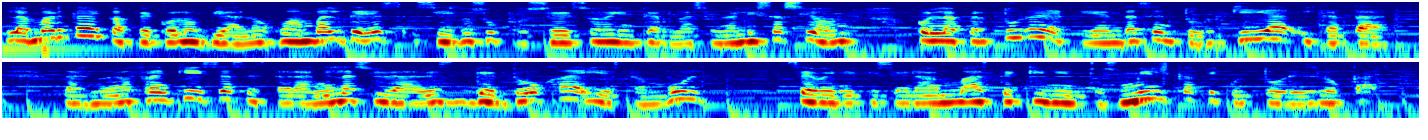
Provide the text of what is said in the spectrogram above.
La marca de café colombiano Juan Valdés sigue su proceso de internacionalización con la apertura de tiendas en Turquía y Qatar. Las nuevas franquicias estarán en las ciudades de Doha y Estambul. Se beneficiarán más de 500.000 caficultores locales.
